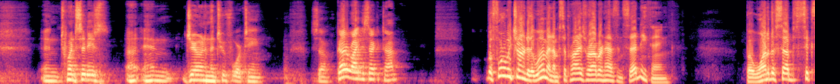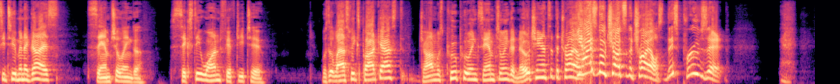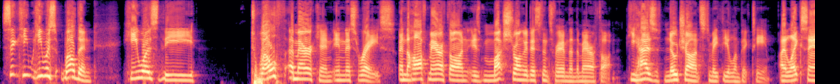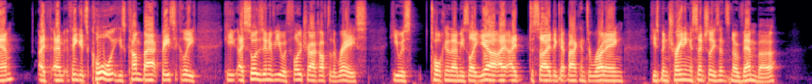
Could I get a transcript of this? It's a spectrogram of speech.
in Twin Cities uh, in June, and then 214. So got it right the second time. Before we turn to the women, I'm surprised Robert hasn't said anything. But one of the sub 62 minute guys, Sam Chelanga, 61.52. Was it last week's podcast? John was poo pooing Sam Chelanga. No chance at the trials. He has no chance at the trials. This proves it. He, he was, Weldon, he was the 12th American in this race, and the half marathon is much stronger distance for him than the marathon. He has no chance to make the Olympic team. I like Sam. I, th- I think it's cool. He's come back. Basically, he I saw his interview with FloTrack after the race. He was talking to them. He's like, "Yeah, I, I decided to get back into running." He's been training essentially since November.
